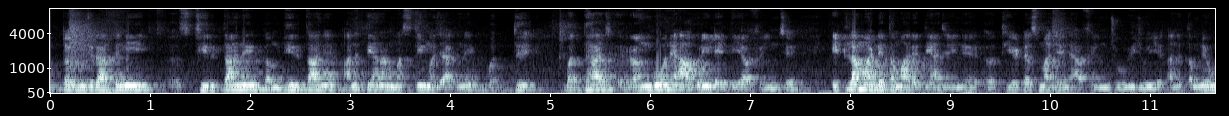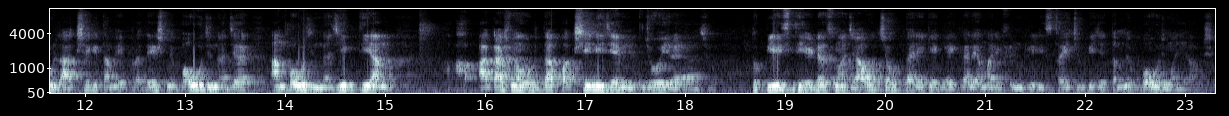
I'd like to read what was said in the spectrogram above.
ઉત્તર ગુજરાતની સ્થિરતાને, ગંભીરતાને અને ત્યાંના મસ્તી મજાકને બધે, બધા જ રંગોને આવરી લેતી આ ફિલ્મ છે. એટલા માટે તમારે ત્યાં જઈને થિયેટર્સમાં જઈને આ ફિલ્મ જોવી જોઈએ. અને તમને એવું લાગશે કે તમે એ પ્રદેશને બહુ જ નજર, આમ બહુ જ નજીકથી આમ આકાશમાં ઉડતા પક્ષીની જેમ જોઈ રહ્યા છો. તો પ્લીઝ થિયેટર્સમાં જાઓ. ચૌદ તારીખે ગઈકાલે અમારી ફિલ્મ રિલીઝ થઈ ચૂકી છે. તમને બહુ જ મજા આવશે.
